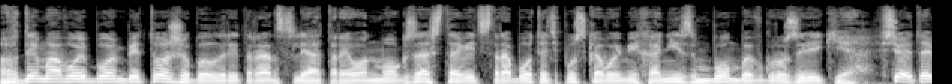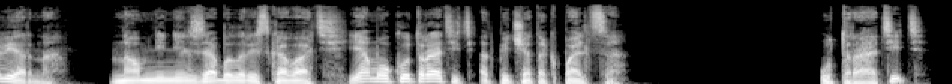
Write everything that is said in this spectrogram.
В дымовой бомбе тоже был ретранслятор, и он мог заставить сработать пусковой механизм бомбы в грузовике. Все это верно. Но мне нельзя было рисковать. Я мог утратить отпечаток пальца. Утратить?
